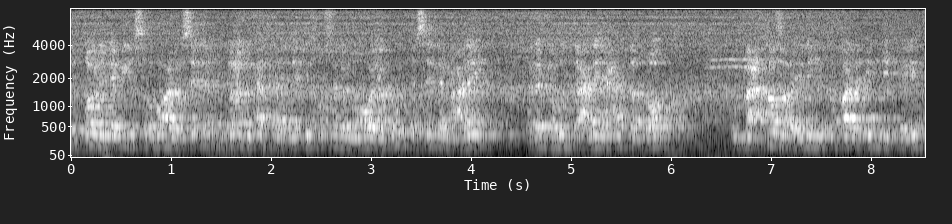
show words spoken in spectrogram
لقول النبي صلى الله عليه وسلم رجل أتى النبي صلى الله عليه وسلم وهو يقول فسلم عليه فلم يرد عليه حتى توضا ثم اعتذر إليه فقال إني كرهت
